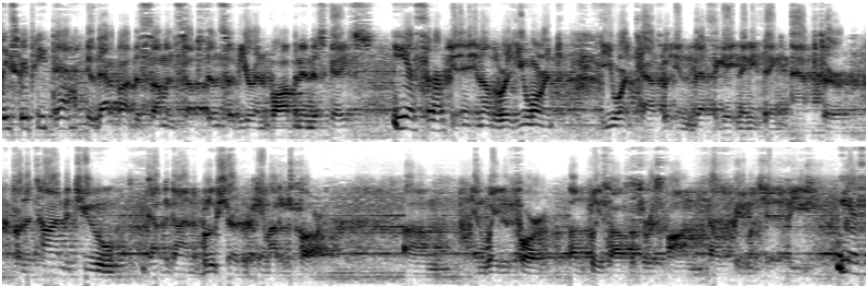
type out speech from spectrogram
Please repeat that? Is that about the sum and substance of your involvement in this case? Yes, sir. In, in other words, you weren't you weren't tasked with investigating anything after from the time that you got the guy in the blue shirt who came out of the car um, and waited for other police officers to respond. That was pretty much it for you. Yes,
